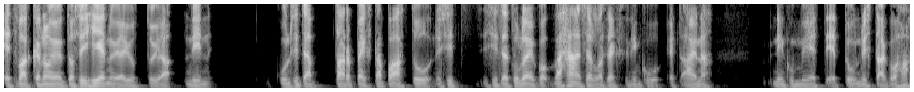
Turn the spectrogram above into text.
että vaikka noin on tosi hienoja juttuja, niin kun sitä tarpeeksi tapahtuu, niin sit, siitä tulee vähän sellaiseksi, niin kuin, että aina niin kuin miettii, että tunnistaakohan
